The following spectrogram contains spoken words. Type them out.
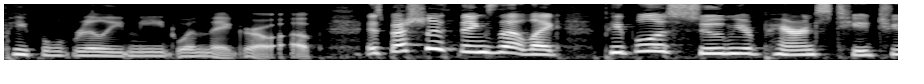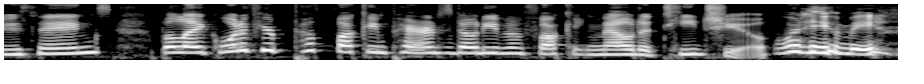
people really need when they grow up. Especially things that like people assume your parents teach you things, but like what if your p- fucking parents don't even fucking know to teach you? What do you mean?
